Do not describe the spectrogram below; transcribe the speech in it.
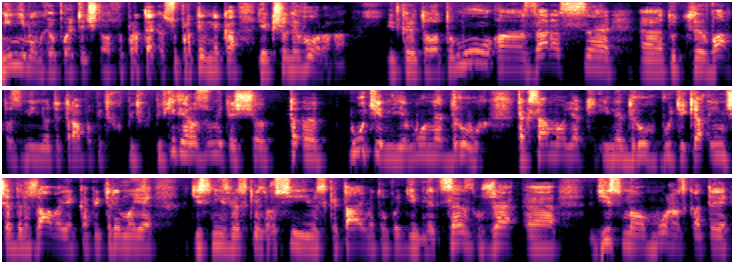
мінімум геополітичного супротивника, якщо не ворога відкритого. Тому е, зараз е, е, тут варто змінювати Трампу під, під, підхід і розуміти, що т- е, Путін йому не друг, так само як і не друг будь-яка інша держава, яка підтримує тісні зв'язки з Росією, з Китаєм тому подібне. Це вже е, дійсно можна сказати.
